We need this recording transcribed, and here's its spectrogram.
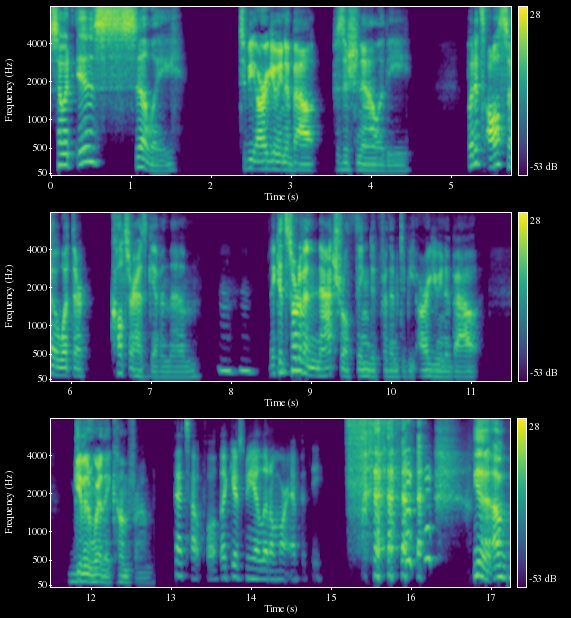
So it is silly to be arguing about positionality, but it's also what their culture has given them. hmm Like it's sort of a natural thing to, for them to be arguing about, given where they come from. That's helpful. That gives me a little more empathy. yeah, um,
